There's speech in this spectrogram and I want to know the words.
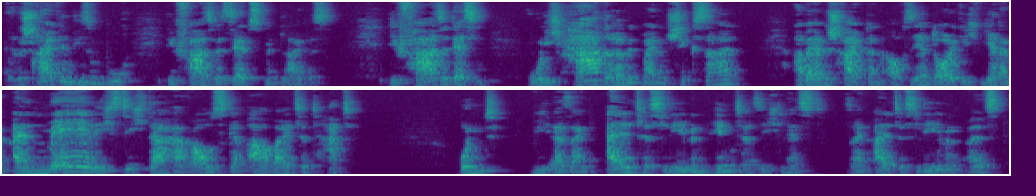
Er beschreibt in diesem Buch die Phase des Selbstmitleides. Die Phase dessen, wo ich hadere mit meinem Schicksal, aber er beschreibt dann auch sehr deutlich, wie er dann allmählich sich da herausgearbeitet hat und wie er sein altes Leben hinter sich lässt, sein altes Leben als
